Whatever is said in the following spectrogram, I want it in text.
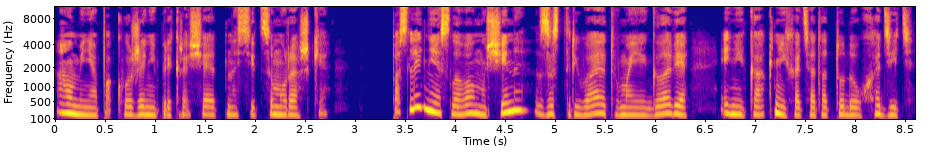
а у меня по коже не прекращают носиться мурашки — Последние слова мужчины застревают в моей голове и никак не хотят оттуда уходить.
